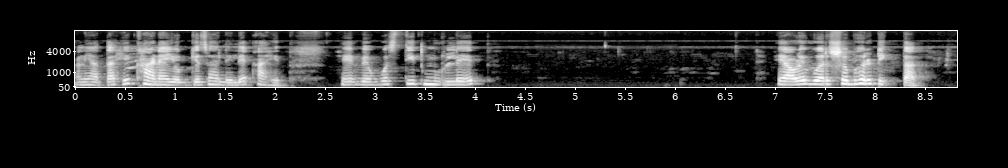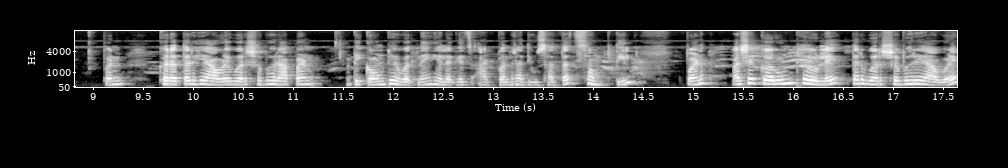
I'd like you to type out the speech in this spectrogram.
आणि आता हे खाण्यायोग्य झालेले आहेत. हे व्यवस्थित मुरले आहेत. हे आवळे वर्षभर टिकतात. पण खरं तर हे आवळे वर्षभर आपण टिकवून ठेवत नाही. हे लगेच आठ पंधरा दिवसातच संपतील. पण असे करून ठेवले तर वर्षभर हे आवळे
